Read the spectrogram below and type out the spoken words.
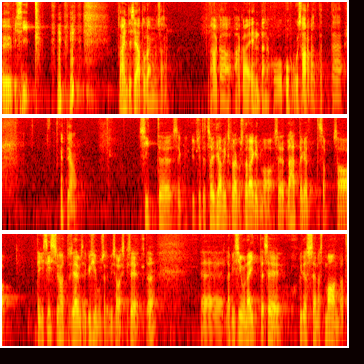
öövisiit andis hea tulemuse. aga, aga enda nagu puhkuse arvelt, et, et jah siit, sa ütlesid, et sa ei tea, miks praegu seda räägid, ma, see läheb tegelikult, sa, sa tegi sissejuhatuse järgmisele küsimusele, mis olekski see, et mm. läbi sinu näite see, kuidas sa ennast maandad,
